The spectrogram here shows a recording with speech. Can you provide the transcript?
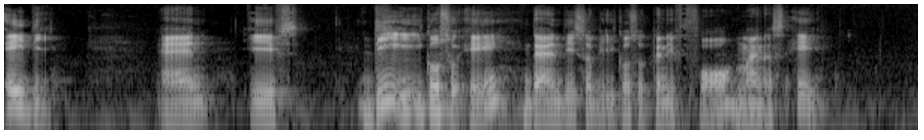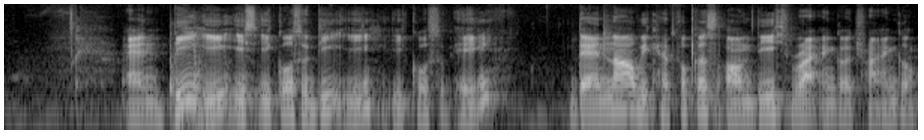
AD. And if DE equals to A, then this will be equal to 24 minus A. And BE is equal to DE equals to A. Then now we can focus on this right angle triangle.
